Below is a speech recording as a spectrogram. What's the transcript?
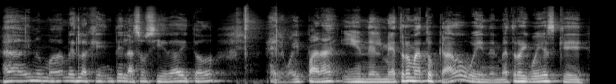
ay, no mames, la gente, la sociedad y todo. El güey para y en el metro me ha tocado, güey. En el metro hay güeyes que,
